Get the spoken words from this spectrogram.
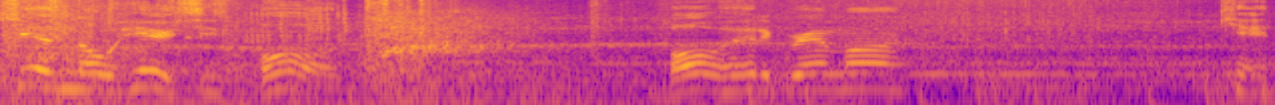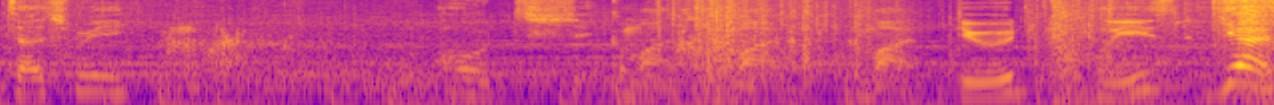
She has no hair. She's bald. Bald-headed Grandma. Can't touch me. Oh, shit. Come on, come on, come on. Dude, please. Yes!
